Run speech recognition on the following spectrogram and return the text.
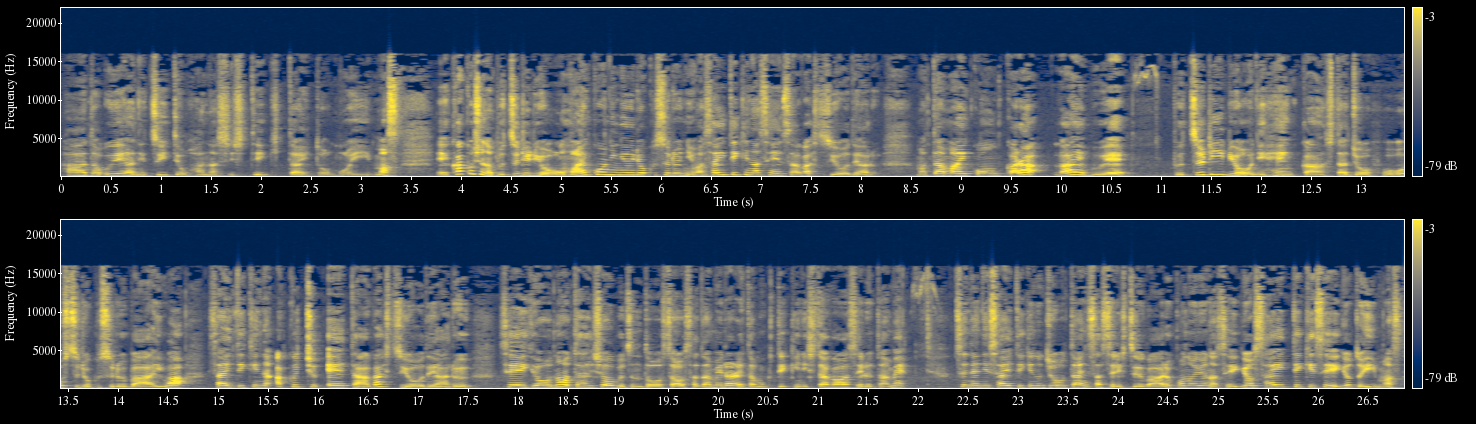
ハードウェアについてお話ししていきたいと思います。えー、各種の物理量をマイコンに入力するには最適なセンサーが必要である。また、マイコンから外部へ物理量に変換した情報を出力する場合は最適なアクチュエーターが必要である。制御の対象物の動作を定められた目的に従わせるため常に最適の状態にさせる必要がある。このような制御を最適制御と言います。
